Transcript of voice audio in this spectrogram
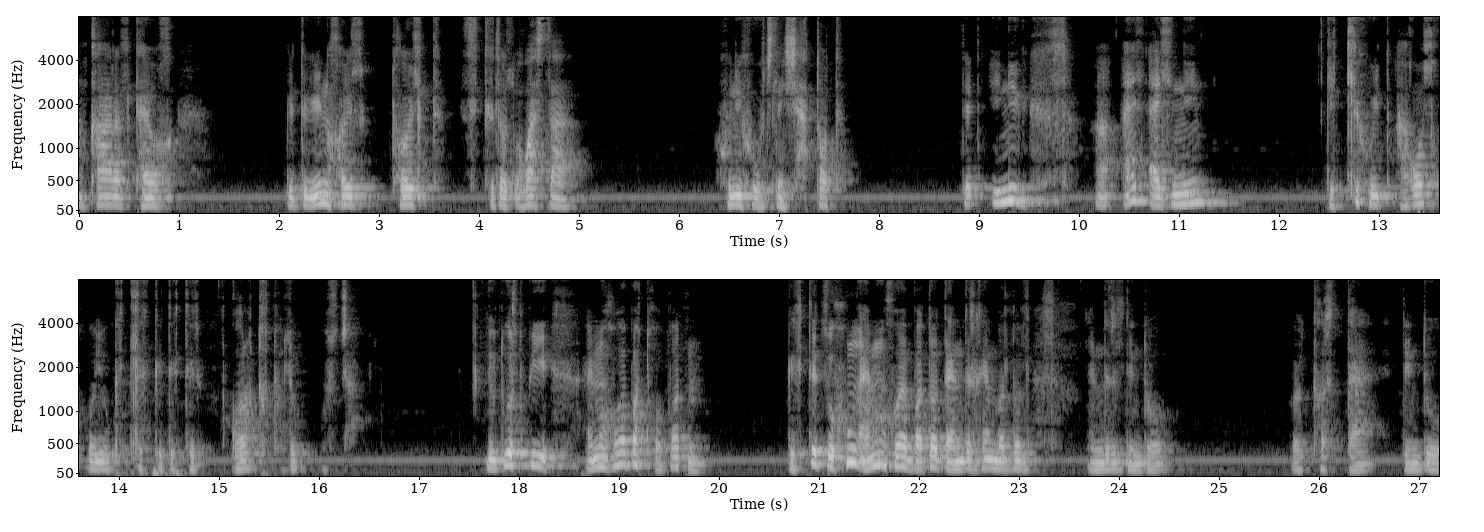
анхаарал тавих гэдэг энэ хоёр туйлд сэтгэл бол угаасаа хүний хөгжлийн шатууд. Тэгэд энийг аль альнийг гитлэх үед агуулах буюу гитлэх гэдэг тэр гурав дахь төлөв үүсэж байгаа. Нэгдүгürt би амин хуваа бодох бодно. Гэхдээ зөвхөн амин хуваа бодоод амьдрах юм бол амьдрал дэндүү уйтгартай дэндүү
